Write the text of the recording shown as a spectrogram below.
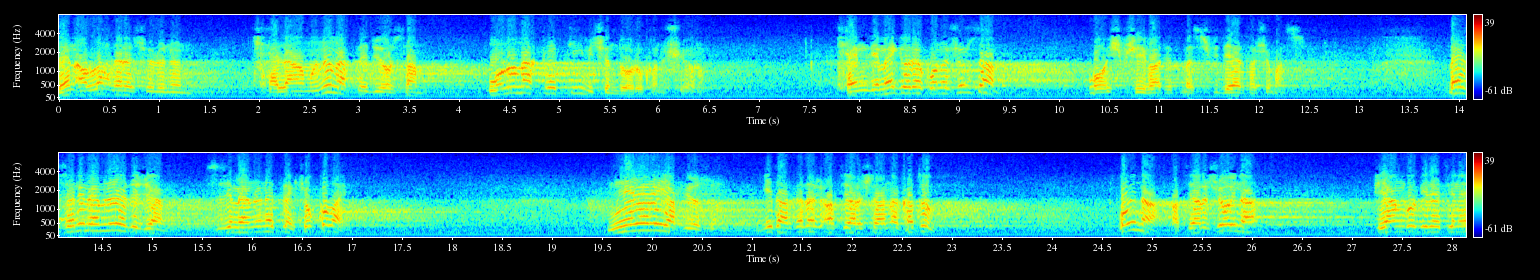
Ben Allah ve Resulünün kelamını naklediyorsam, onu naklettiğim için doğru konuşuyorum. Kendime göre konuşursam, o hiçbir şey ifade etmez, hiçbir değer taşımaz. Ben seni memnun edeceğim. Sizi memnun etmek çok kolay. Neleri yapıyorsun? Git arkadaş at yarışlarına katıl. Oyna, at yarışı oyna. Piyango biletini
